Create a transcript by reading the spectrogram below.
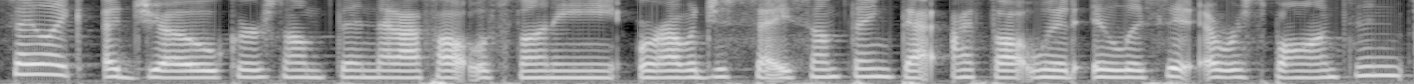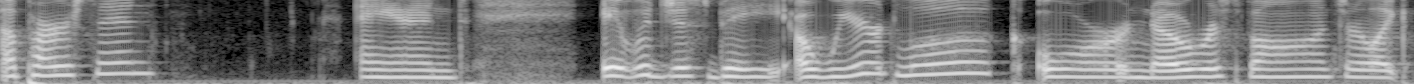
say like a joke or something that I thought was funny or I would just say something that I thought would elicit a response in a person and it would just be a weird look or no response or like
